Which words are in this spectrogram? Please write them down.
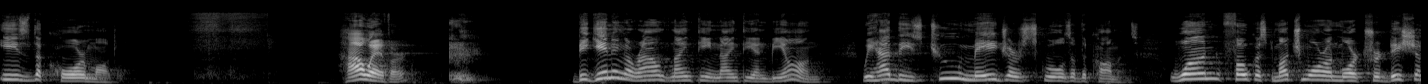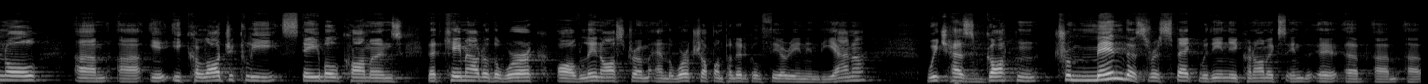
is the core model. However, Beginning around 1990 and beyond, we had these two major schools of the commons. One focused much more on more traditional, um, uh, e ecologically stable commons that came out of the work of Lynn Ostrom and the Workshop on Political Theory in Indiana, which has gotten tremendous respect within the economics in, uh, uh, um, uh,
